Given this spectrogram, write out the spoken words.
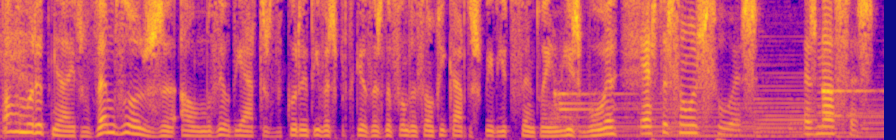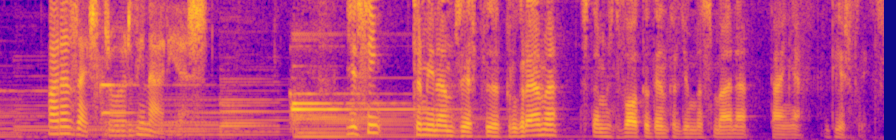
Paulo Moura Pinheiro, vamos hoje ao Museu de Artes Decorativas Portuguesas da Fundação Ricardo Espírito Santo em Lisboa. Estas são as suas, as nossas, horas extraordinárias. E assim terminamos este programa. Estamos de volta dentro de uma semana. Tenha dias felizes.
